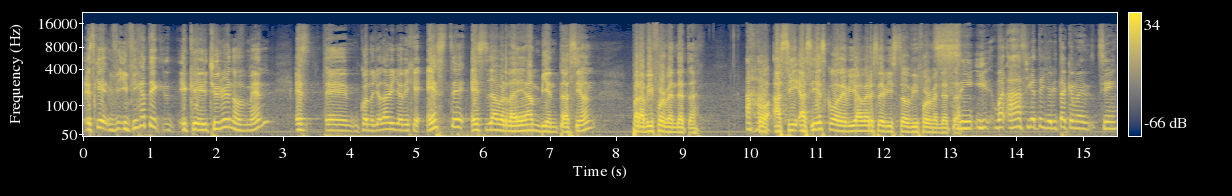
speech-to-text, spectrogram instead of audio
es que, y fíjate que Children of Men es. eh, cuando yo la vi, yo dije: Este es la verdadera ambientación para V for Vendetta. ajá. Como así, así es como debió haberse visto Before Vendetta. Sí, y bueno, ah, fíjate, y ahorita que me. Sí,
